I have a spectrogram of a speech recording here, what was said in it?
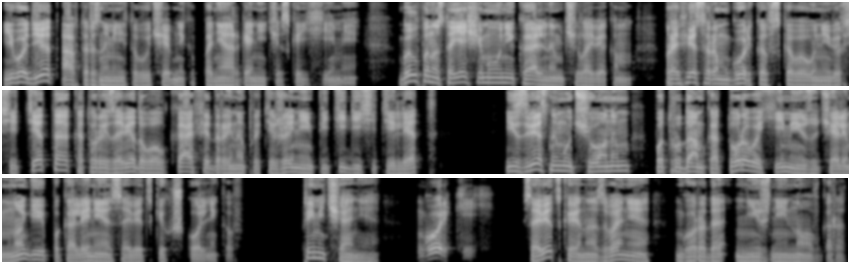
Его дед, автор знаменитого учебника по неорганической химии, был по-настоящему уникальным человеком, профессором Горьковского университета, который заведовал кафедрой на протяжении 50 лет, известным ученым, по трудам которого химию изучали многие поколения советских школьников. Примечание. Горький. Советское название города Нижний Новгород.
